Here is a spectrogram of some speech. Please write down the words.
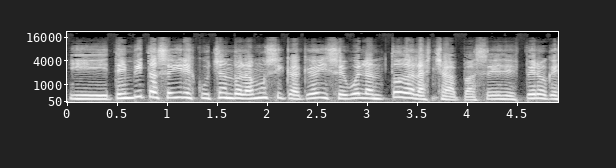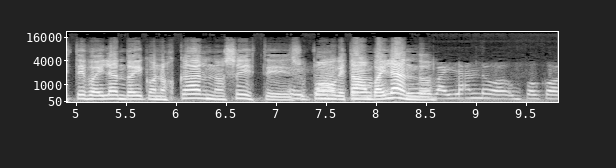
Y te invito a seguir escuchando la música que hoy se vuelan todas las chapas. ¿eh? Espero que estés bailando ahí con Oscar, no sé, este, supongo que estaban bailando. bailando un poco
